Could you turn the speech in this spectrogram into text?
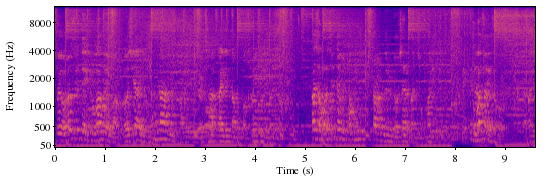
저희 어렸을 때 교과서에 막 러시아 이거 횡단 가리고 열차 가야 된다고 막 그런 소리 많이 들었고 사실 어렸을 때부터 한국 사람들은 러시아를 많이 접하기 때문에 교과서에서 많이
